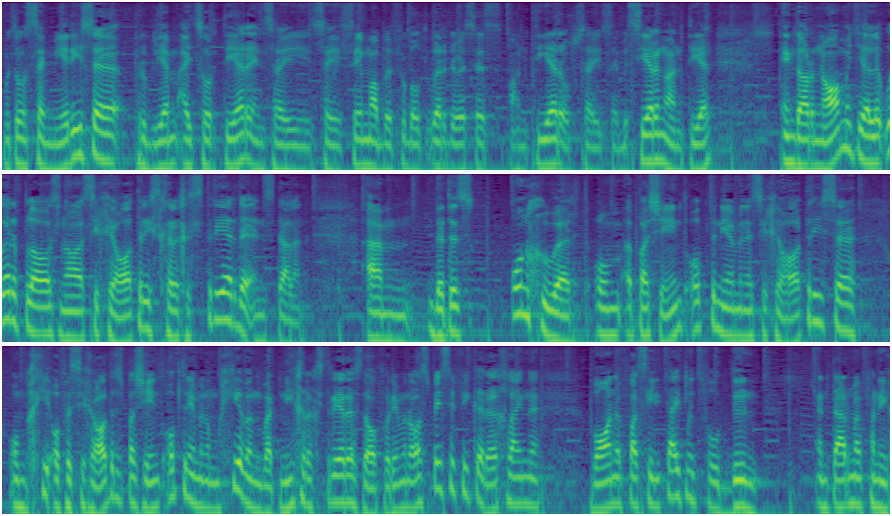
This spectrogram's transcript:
moet ons sy mediese probleem uitsorteer en sy sy sê maar byvoorbeeld oordosis hanteer of sy sy besering hanteer en daarna moet jy hulle oorplaas na 'n psigiatries geregistreerde instelling. Um dit is ongehoord om 'n pasiënt op te neem in 'n psigiatriese omgewing of 'n psigiatriese pasiënt op te neem in 'n omgewing wat nie geregistreer is daarvoor nie, want daar is spesifieke riglyne waarna 'n fasiliteit moet voldoen in terme van die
